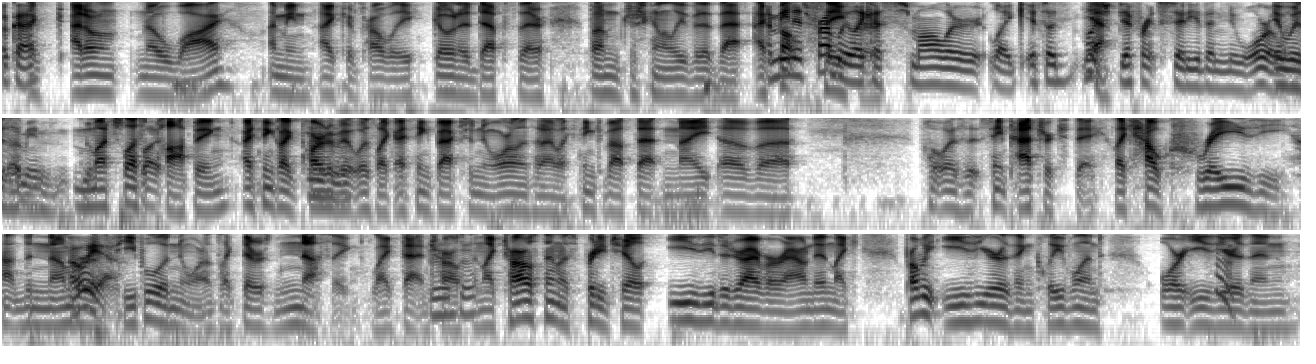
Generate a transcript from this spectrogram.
Okay. Like I don't know why. I mean, I could probably go into depth there, but I'm just gonna leave it at that. I, I mean, it's probably like a smaller, like it's a much Yeah. different city than New Orleans. it was I mean, much less but- Mm-hmm. popping. I think like part of it was like I think back to New Orleans and I like think about that night of uh what was it St. Patrick's Day like how crazy how the number Oh, yeah. of people in New Orleans like there's nothing like that in Charleston like Charleston was pretty chill easy to drive around in like probably easier than Cleveland or easier than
